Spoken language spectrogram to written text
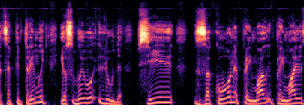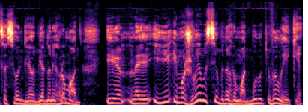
е, це підтримують, і особливо люди. Всі закони приймали, приймаються сьогодні для об'єднаних громад. І, е, і, і можливості об'єднаних громад будуть великі.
